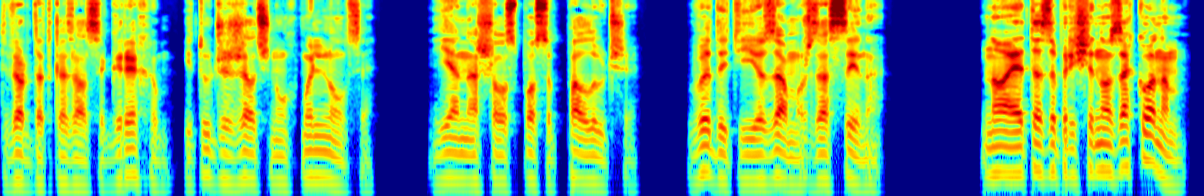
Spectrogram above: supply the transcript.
Твердо отказался Грехом и тут же желчно ухмыльнулся. Я нашел способ получше. Выдать ее замуж за сына. Но это запрещено законом.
